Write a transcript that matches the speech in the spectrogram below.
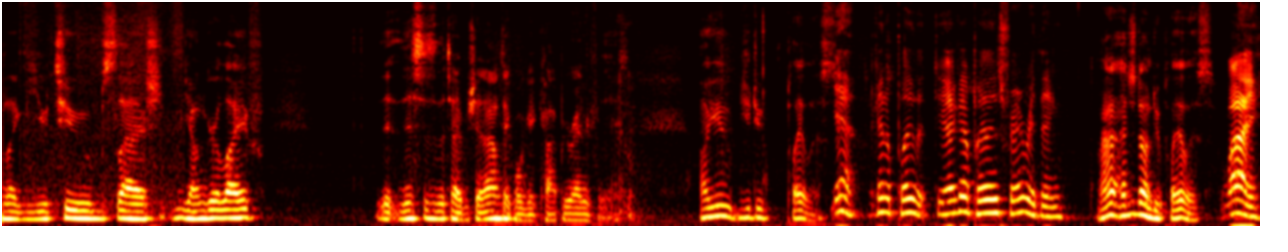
like YouTube slash younger life. Th- This is the type of shit. I don't think we'll get copyrighted for this. Oh, you you do playlists? Yeah, I got a playlist. Dude, I got a playlist for everything. I, I just don't do playlists. Why?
